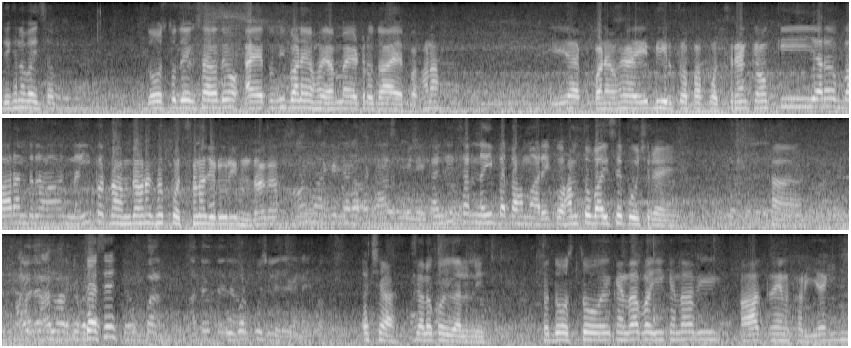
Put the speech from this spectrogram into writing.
देखना भाई साहब ਦੋਸਤੋ ਦੇਖ ਸਕਦੇ ਹੋ ਐਪ ਵੀ ਬਣਿਆ ਹੋਇਆ ਮੈਟਰੋ ਦਾ ਐਪ ਹਨਾ ਇਹ ਐਪ ਬਣਿਆ ਹੋਇਆ ਇਹ ਵੀਰ ਤੋਂ ਆਪਾਂ ਪੁੱਛ ਰਹੇ ਹਾਂ ਕਿਉਂਕਿ ਯਾਰ ਬਾਹਰ ਅੰਦਰ ਆ ਨਹੀਂ ਪਤਾ ਹੁੰਦਾ ਹਨਾ ਫਿਰ ਪੁੱਛਣਾ ਜ਼ਰੂਰੀ ਹੁੰਦਾਗਾ ऑन मार्केट जाना था कहाँ से मिले हाँ जी सर नहीं पता हमारे को हम तो भाई से पूछ रहे हैं हाँ ऑन मार्केट कैसे ऊपर आधे ऊपर पूछ लीजिएगा नहीं पता ਅੱਛਾ ਚਲੋ ਕੋਈ ਗੱਲ ਨਹੀਂ ਫਿਰ ਦੋਸਤੋ ਇਹ ਕਹਿੰਦਾ ਭਾਈ ਕਹਿੰਦਾ ਵੀ ਆਹ ਟ੍ਰੇਨ ਖੜੀ ਹੈਗੀ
